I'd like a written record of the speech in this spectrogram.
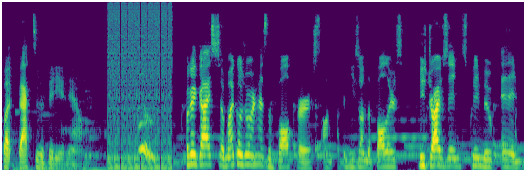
but back to the video now. Okay, guys, so Michael Jordan has the ball first, on, and he's on the ballers. He drives in, spin move, and then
